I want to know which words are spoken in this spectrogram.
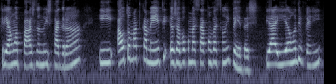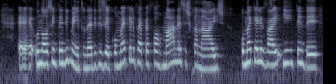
criar uma página no Instagram e automaticamente eu já vou começar a conversão em vendas. E aí é onde vem é, o nosso entendimento, né? De dizer como é que ele vai performar nesses canais, como é que ele vai entender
